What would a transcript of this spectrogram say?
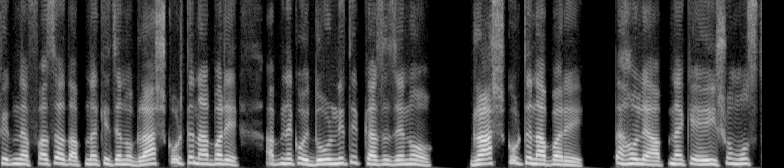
ফিতনা, ফাসাদ আপনাকে যেন গ্রাস করতে না পারে, আপনাকে ওই দুর্নীতির কাছে যেন গ্রাস করতে না পারে, তাহলে আপনাকে এই সমস্ত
